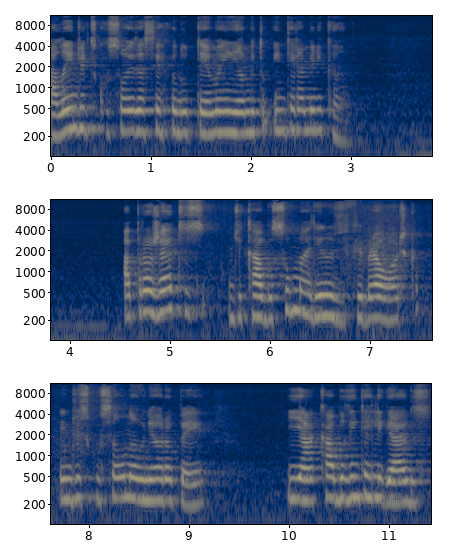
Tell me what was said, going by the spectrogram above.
além de discussões acerca do tema em âmbito interamericano. Há projetos de cabos submarinos de fibra ótica em discussão na União Europeia e há cabos interligados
